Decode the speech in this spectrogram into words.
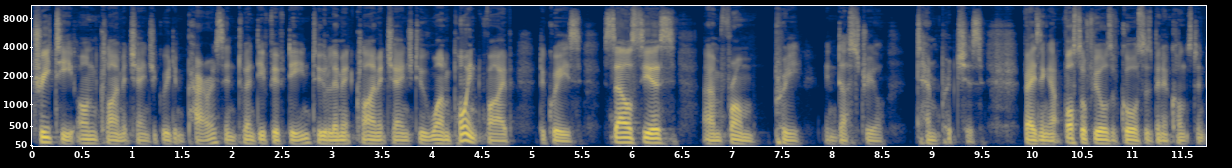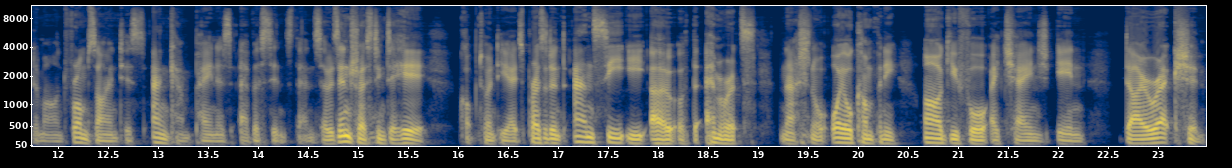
treaty on climate change agreed in Paris in 2015 to limit climate change to 1.5 degrees Celsius um, from pre industrial temperatures. Phasing out fossil fuels, of course, has been a constant demand from scientists and campaigners ever since then. So it's interesting to hear COP28's president and CEO of the Emirates National Oil Company argue for a change in direction.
